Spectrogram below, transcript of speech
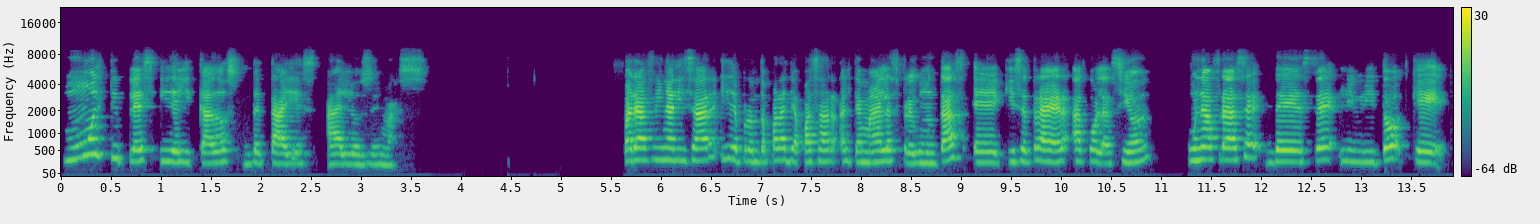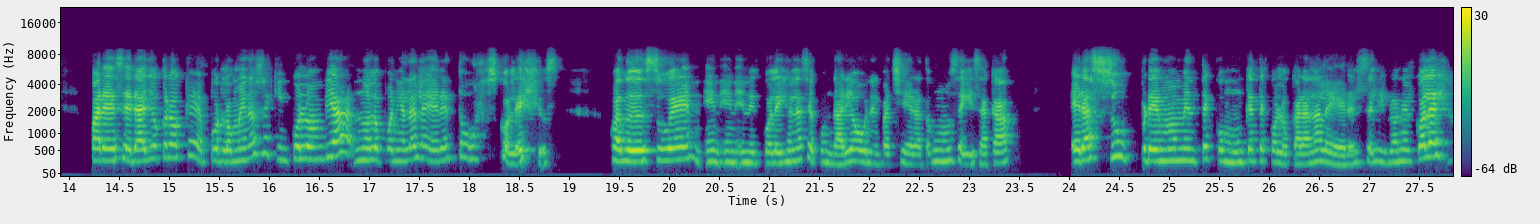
múltiples y delicados detalles a los demás. Para finalizar y de pronto para ya pasar al tema de las preguntas, eh, quise traer a colación una frase de este librito que parecerá, yo creo que por lo menos aquí en Colombia no lo ponían a leer en todos los colegios. Cuando yo estuve en, en el colegio, en la secundaria o en el bachillerato, como se dice acá, era supremamente común que te colocaran a leer ese libro en el colegio,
